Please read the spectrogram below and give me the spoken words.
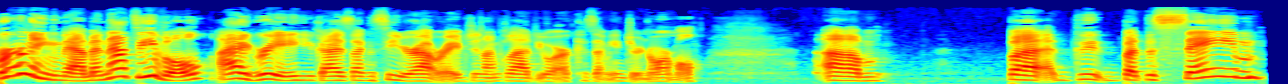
burning them, and that's evil. I agree. You guys, I can see your outrage, and I'm glad you are because that means you're normal. Um, but the but the same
